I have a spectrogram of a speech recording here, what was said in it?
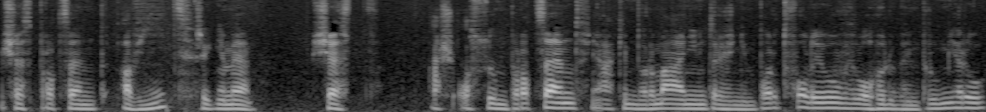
6% a víc, řekněme 6 až 8% v nějakém normálním tržním portfoliu v dlouhodobém průměru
